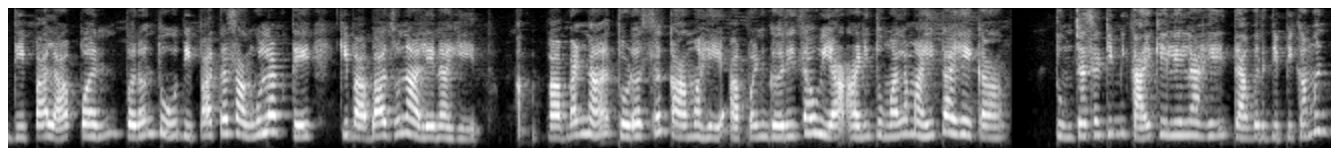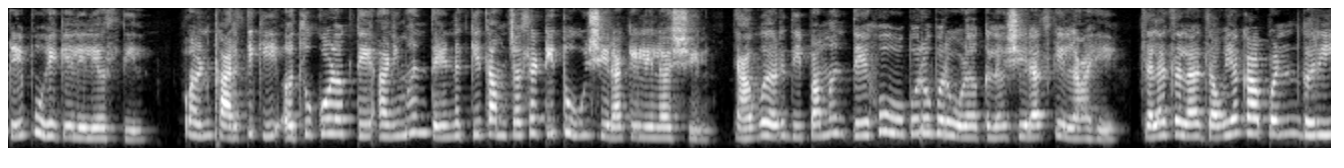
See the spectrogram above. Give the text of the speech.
दीपाला पण परंतु दीपा आता सांगू लागते की बाबा अजून आले नाहीत. बाबांना थोडंसं काम आहे. आपण घरी जाऊया आणि तुम्हाला माहीत आहे का? तुमच्यासाठी मी काय केलेलं आहे? त्यावर दीपिका म्हणते पोहे केलेले असतील. पण कार्तिकी अचूक ओळखते आणि म्हणते नक्कीच आमच्यासाठी तू शिरा केलेला असशील. त्यावर दीपा म्हणते हो बरोबर ओळखलं शिराच केला आहे. चला चला जाऊया का आपण घरी?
